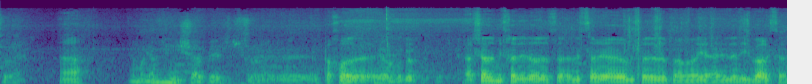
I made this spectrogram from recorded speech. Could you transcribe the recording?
צורה. אה? גם היום זה נשאר באיזושהי צורה. פחות. עכשיו זה מתחדד עוד, לצערי הרב מתחדד עוד פעם, זה נשבר קצת.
